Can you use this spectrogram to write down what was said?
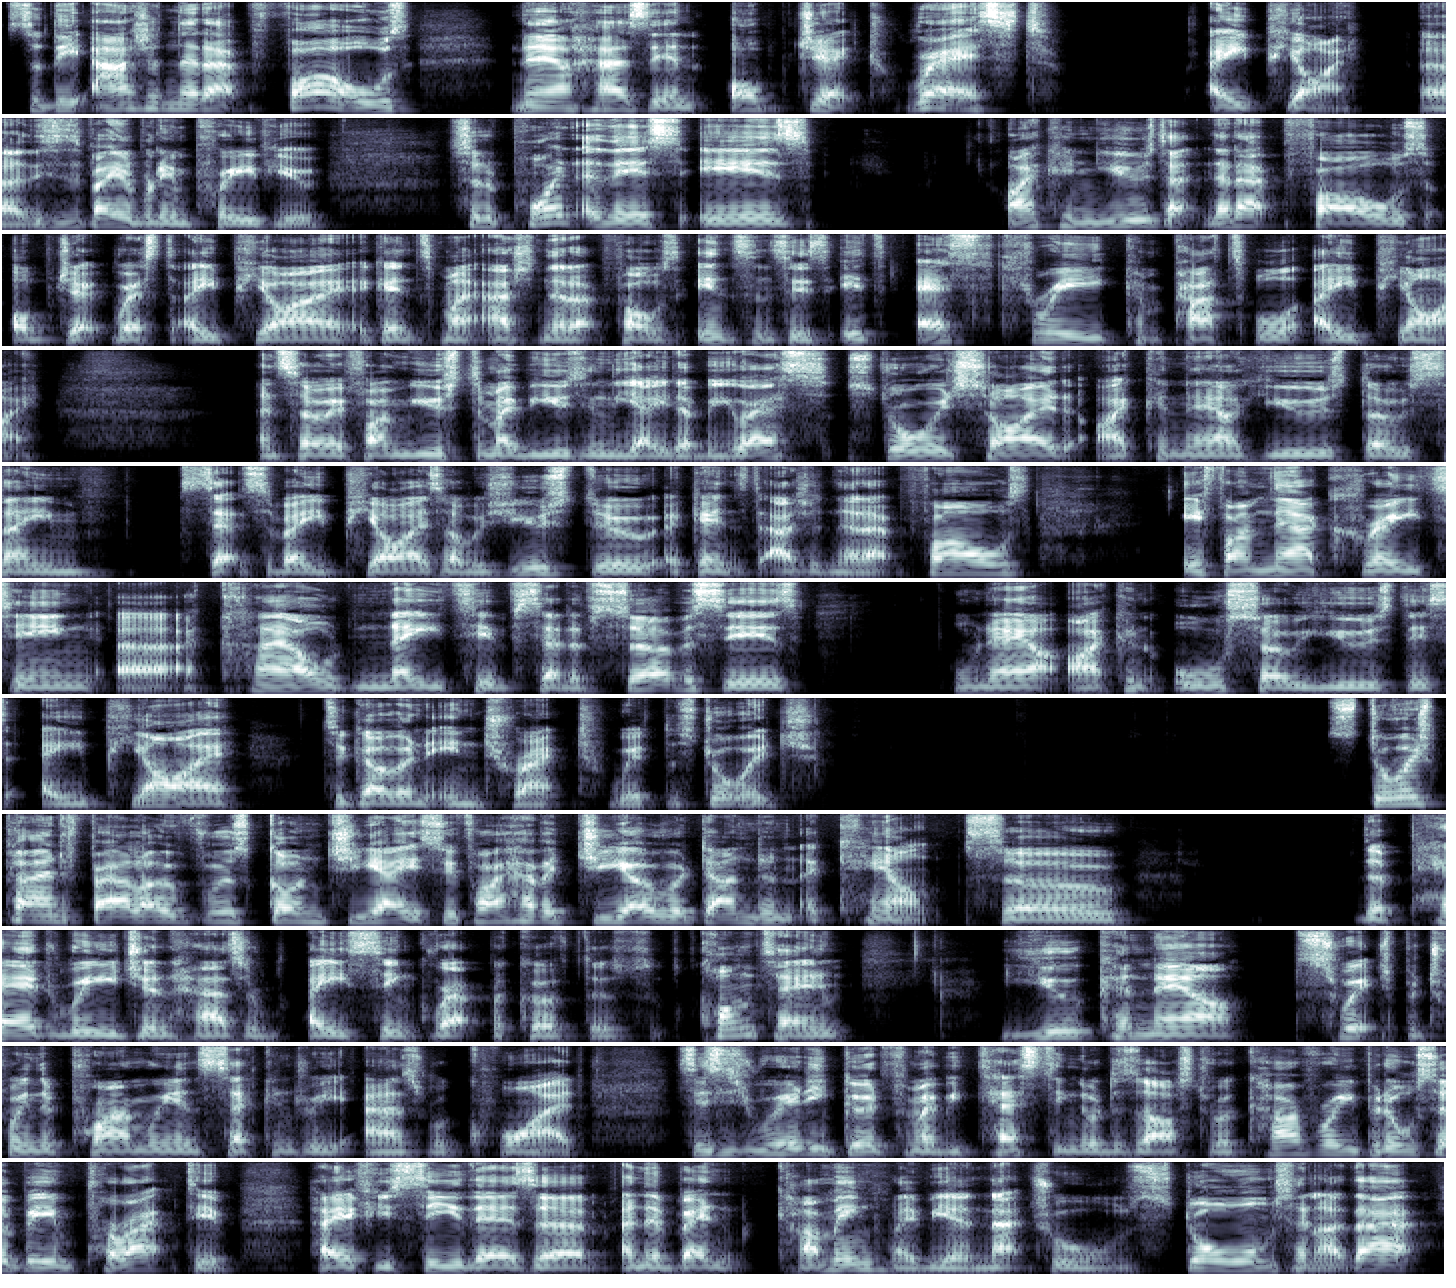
so the Azure NetApp Files now has an Object REST API. Uh, this is available in preview. So the point of this is I can use that NetApp Files Object REST API against my Azure NetApp Files instances. It's S3 compatible API. And so if I'm used to maybe using the AWS storage side, I can now use those same sets of APIs I was used to against Azure NetApp Files if I'm now creating a, cloud native set of services, well, now I can also use this API to go and interact with the storage. Storage plan failover has gone GA. So if I have a geo redundant account, so the paired region has an async replica of the content, you can now switch between the primary and secondary as required. So this is really good for maybe testing your disaster recovery, but also being proactive. Hey, if you see there's a, an event coming, maybe a natural storm, something like that,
